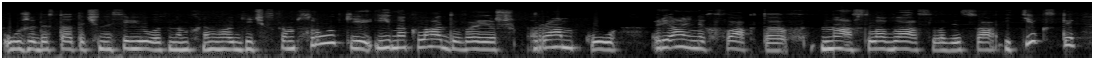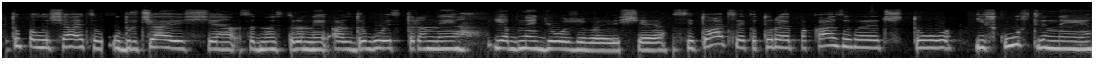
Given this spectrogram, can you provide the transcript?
уже достаточно серьезном хронологическом сроке и накладываешь рамку реальных фактов на слова, словеса и тексты, то получается удручающая с одной стороны, а с другой стороны и обнадеживающая ситуация, которая показывает, что искусственные,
